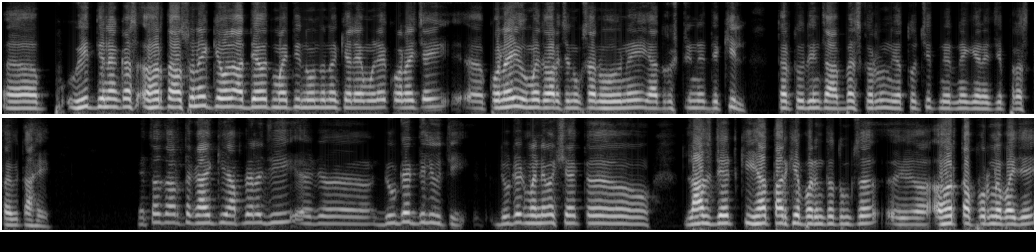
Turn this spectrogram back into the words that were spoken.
विविध दिनांकास अर्हता असूनही केवळ अद्ययावत माहिती नोंद न केल्यामुळे कोणाच्याही कोणाही उमेदवाराचे नुकसान होऊ नये या दृष्टीने देखील तरतुदींचा अभ्यास करून यथोचित निर्णय घेण्याचे प्रस्तावित आहे. याचाच अर्थ काय की आपल्याला जी ड्यू डेट दिली होती ड्यू डेट म्हणण्यापेक्षा एक लास्ट डेट की ह्या तारखेपर्यंत तुमचं अहर्ता पूर्ण पाहिजे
